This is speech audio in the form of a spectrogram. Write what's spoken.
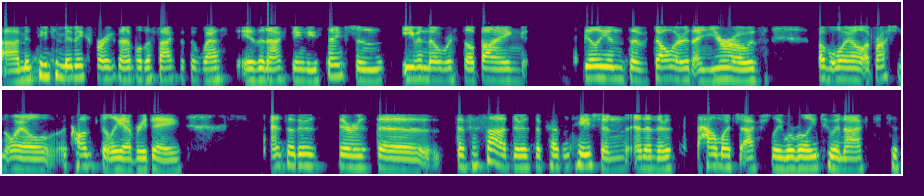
Um, it seemed to mimic, for example, the fact that the West is enacting these sanctions, even though we're still buying billions of dollars and euros of oil, of Russian oil, constantly every day. And so there's there's the the facade, there's the presentation, and then there's how much actually we're willing to enact to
